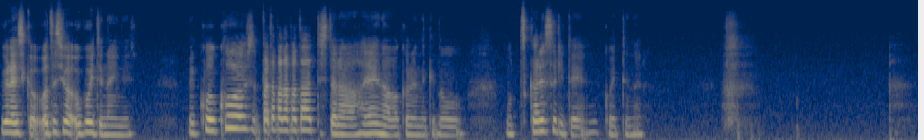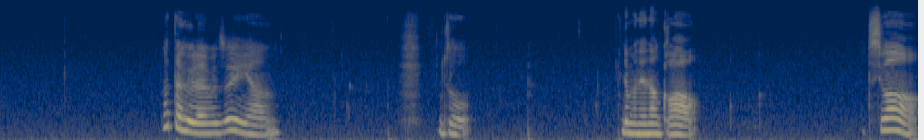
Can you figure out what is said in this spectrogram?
ぐらいしか私は動いてないんです。でこうこうバタバタバタってしたら速いのは分かるんだけどもう疲れすぎてこうやってなる。バタフライむずいやん。そう。でもねなんか私は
